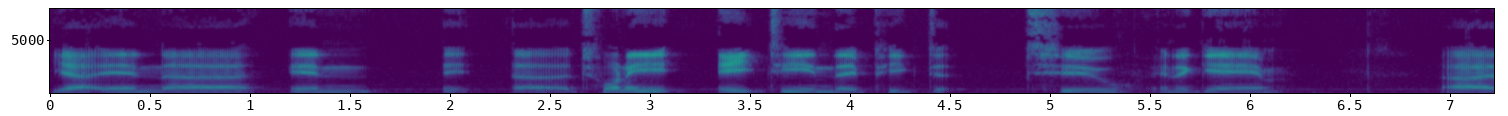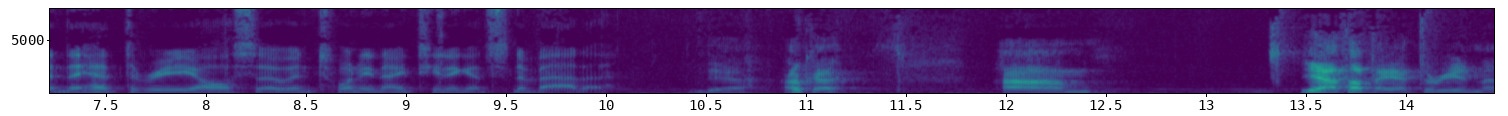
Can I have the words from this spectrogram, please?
yeah, in uh, in uh, 2018 they peaked at two in a game, uh, and they had three also in 2019 against Nevada. Yeah. Okay. Um, yeah, I thought they had three in the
